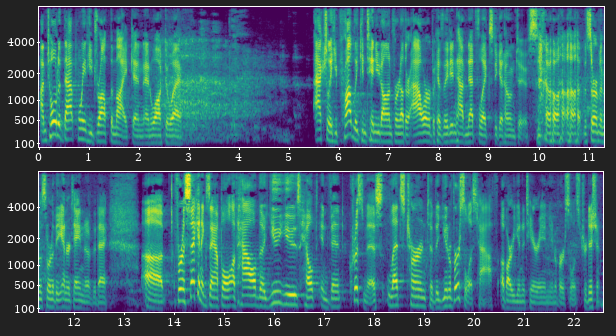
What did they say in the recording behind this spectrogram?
I'm told at that point he dropped the mic and, and walked away. Actually, he probably continued on for another hour because they didn't have Netflix to get home to. So uh, the sermon was sort of the entertainment of the day. Uh, for a second example of how the UUs helped invent Christmas, let's turn to the Universalist half of our Unitarian Universalist tradition.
